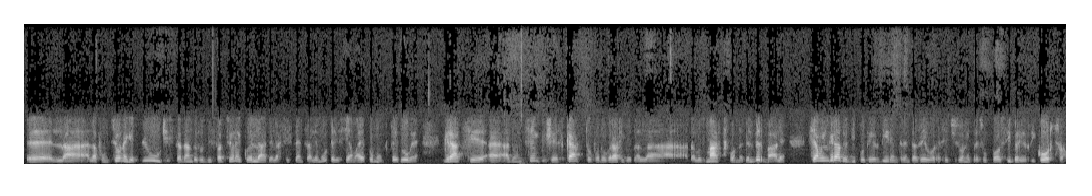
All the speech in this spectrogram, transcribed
eh, la, la, funzione che più ci sta dando soddisfazione è quella dell'assistenza alle multe che si chiama Epo Multe dove grazie a, ad un semplice scatto fotografico dalla, dallo smartphone del verbale siamo in grado di poter dire in 36 ore se ci sono i presupposti per il ricorso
